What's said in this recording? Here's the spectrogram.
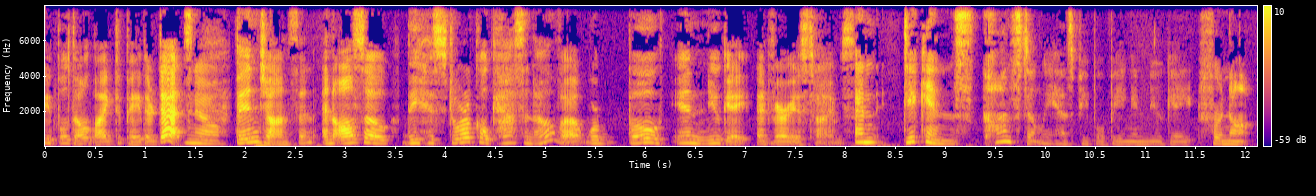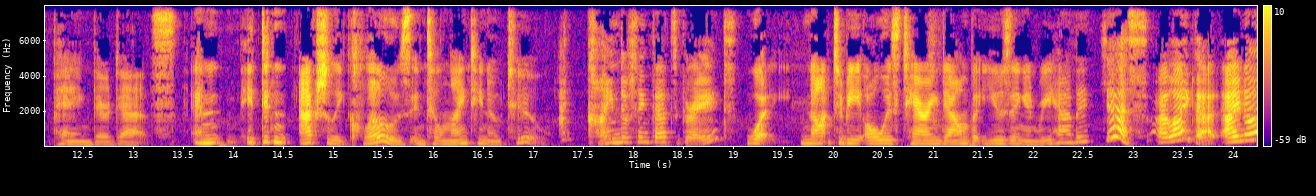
people don't like to pay their debts. No. Ben Jonson and also the historical Casanova were both in Newgate at various times. And Dickens constantly has people being in Newgate for not paying their debts. And it didn't actually close until 1902. I kind of think that's great. What, not to be always tearing down but using and rehabbing? Yes, I like that. I know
